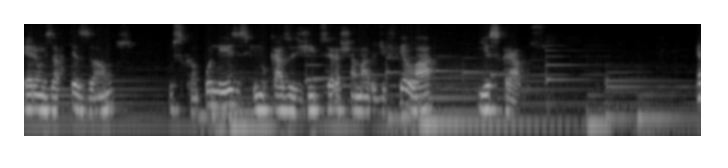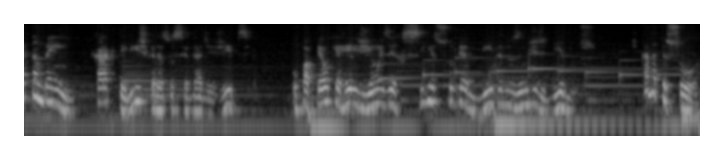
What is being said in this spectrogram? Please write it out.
Eram os artesãos, os camponeses, que no caso egípcio era chamado de felá, e escravos. É também característica da sociedade egípcia o papel que a religião exercia sobre a vida dos indivíduos, de cada pessoa.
